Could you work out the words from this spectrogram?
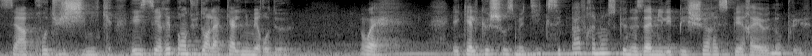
C'est un produit chimique, et il s'est répandu dans la cale numéro 2. Ouais, et quelque chose me dit que c'est pas vraiment ce que nos amis les pêcheurs espéraient eux non plus.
